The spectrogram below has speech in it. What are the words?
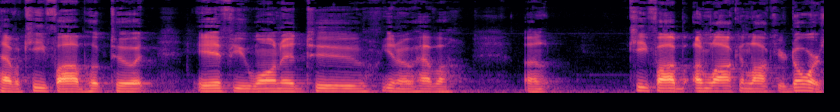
have a key fob hooked to it if you wanted to, you know, have a, a key fob unlock and lock your doors.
